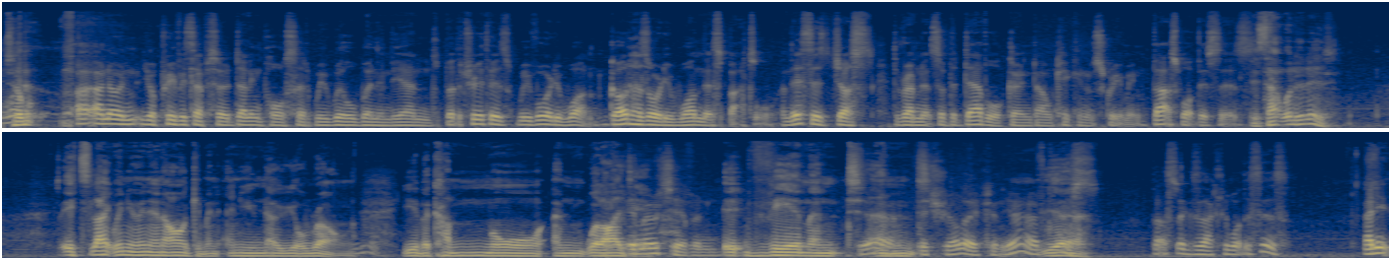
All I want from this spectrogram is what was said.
So I know in your previous episode, Delingpole said we will win in the end, but the truth is we've already won. God has already won this battle, and this is just the remnants of the devil going down kicking and screaming. That's what this is. Is that what it is? It's like when you're in an argument and you know you're wrong, you become more and well, I do Emotive and it, vehement yeah, and vitriolic, and yeah, of Yeah. course, that's exactly what this is. Any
